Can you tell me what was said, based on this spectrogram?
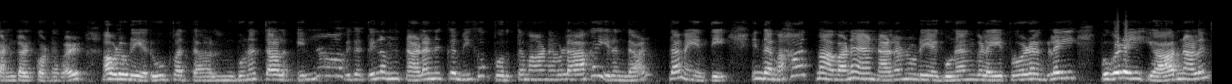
கண்கள் கொண்டவள். அவளுடைய ரூபத்தாலும் குணத்தாலும் எல்லா விதத்திலும் நலனுக்கு மிக பொருத்தமானவளாக இருந்தாள் தமயந்தி. இந்த மகாத்மாவான நலனுடைய குணங்களை புகழங்களை புகழை யாருனாலும்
